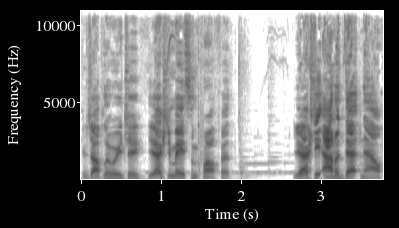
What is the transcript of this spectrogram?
Good job, Luigi. You actually made some profit. You're actually out of debt now.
